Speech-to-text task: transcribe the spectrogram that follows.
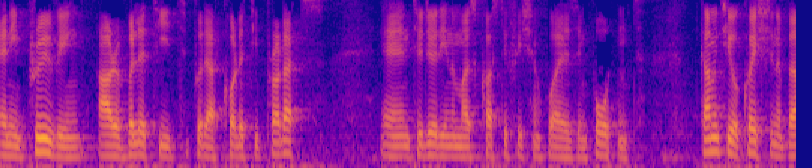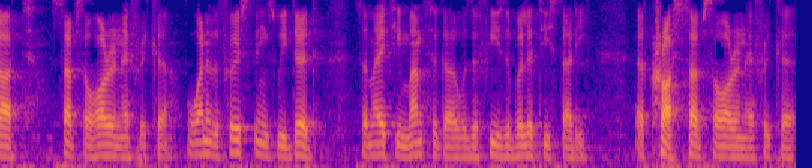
and improving our ability to put out quality products and to do it in the most cost efficient way is important. Coming to your question about sub-Saharan Africa, one of the first things we did some 18 months ago was a feasibility study across sub-Saharan Africa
